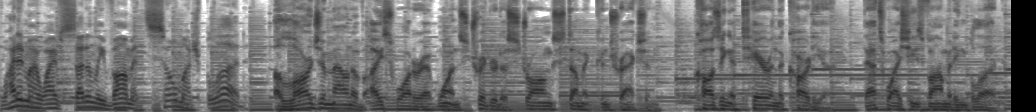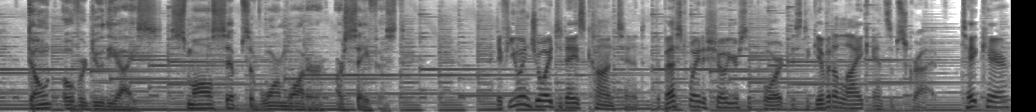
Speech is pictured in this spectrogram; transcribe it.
why did my wife suddenly vomit so much blood? A large amount of ice water at once triggered a strong stomach contraction, causing a tear in the cardia. That's why she's vomiting blood. Don't overdo the ice. Small sips of warm water are safest. If you enjoyed today's content, the best way to show your support is to give it a like and subscribe. Take care,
